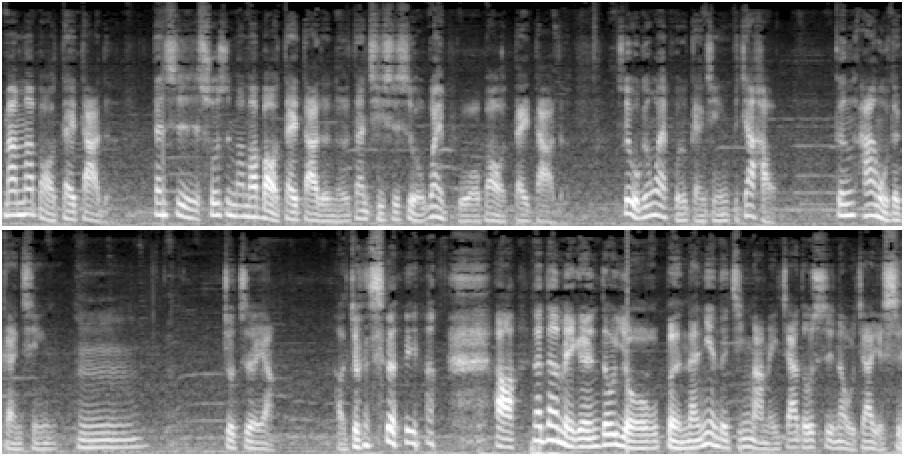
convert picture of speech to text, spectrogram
妈妈把我带大的，但是说是妈妈把我带大的呢，但其实是我外婆把我带大的，所以我跟外婆的感情比较好，跟阿母的感情，嗯，就这样，好 就这样，好，那当然每个人都有本难念的经嘛，每家都是，那我家也是，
